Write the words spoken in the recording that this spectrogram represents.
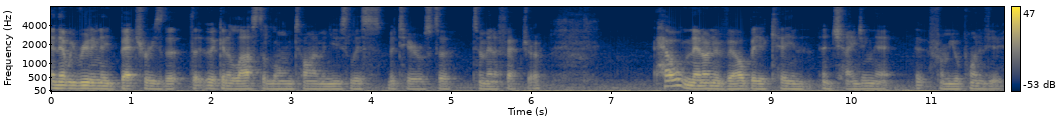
and that we really need batteries that, that are going to last a long time and use less materials to, to manufacture. How will Nano be a key in, in changing that uh, from your point of view?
